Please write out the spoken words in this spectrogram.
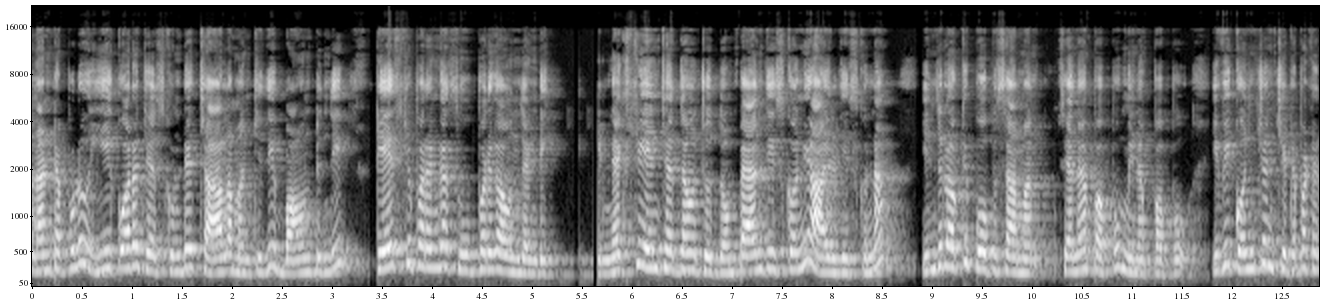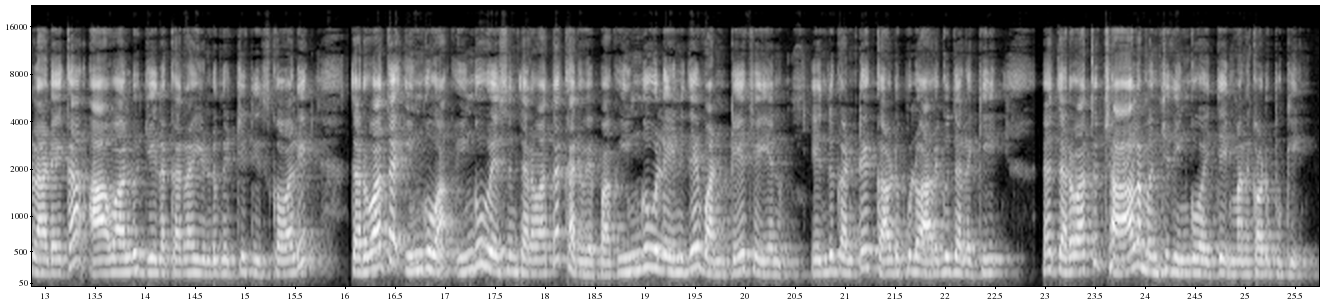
అలాంటప్పుడు ఈ కూర చేసుకుంటే చాలా మంచిది బాగుంటుంది. టేస్ట్ పరంగా సూపర్గా ఉందండి. నెక్స్ట్ ఏం చేద్దామో చూద్దాం. ప్యాన్ తీసుకొని ఆయిల్ తీసుకున్న ఇందులోకి పోపు సామాన్ శనగపప్పు మినప్పప్పు. ఇవి కొంచెం చిటపటలాడాక ఆవాలు జీలకర్ర ఎండుమిర్చి తీసుకోవాలి. తర్వాత ఇంగువ. ఇంగువ వేసిన తర్వాత కరివేపాకు. ఇంగువ లేనిదే వంటే చేయను. ఎందుకంటే కడుపులో అరుగుదలకి తర్వాత చాలా మంచిది ఇంగువ అయితే మన కడుపుకి.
